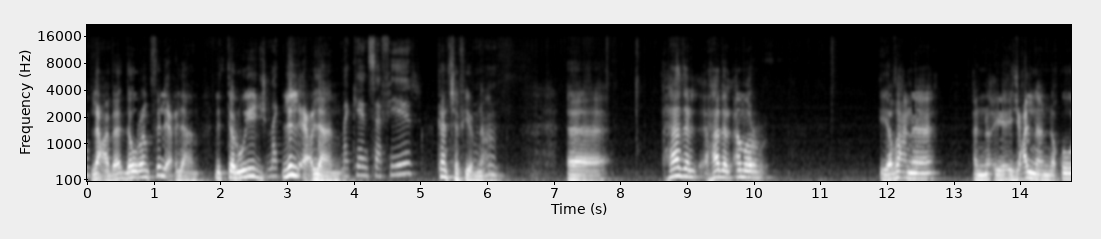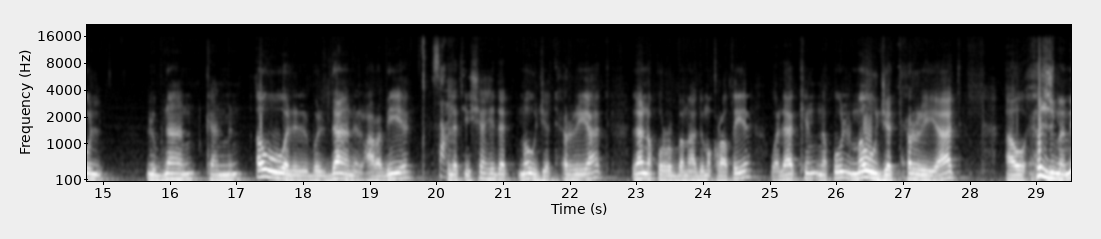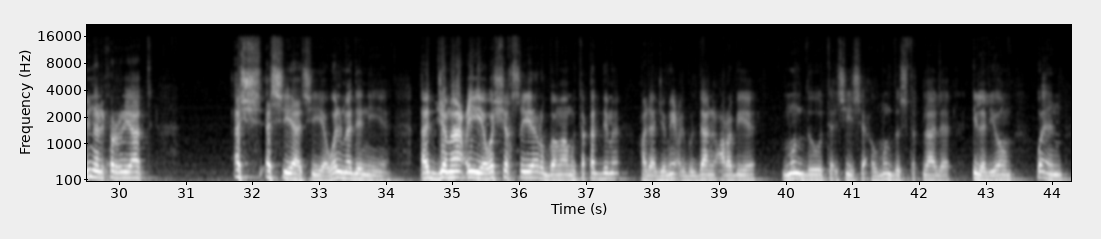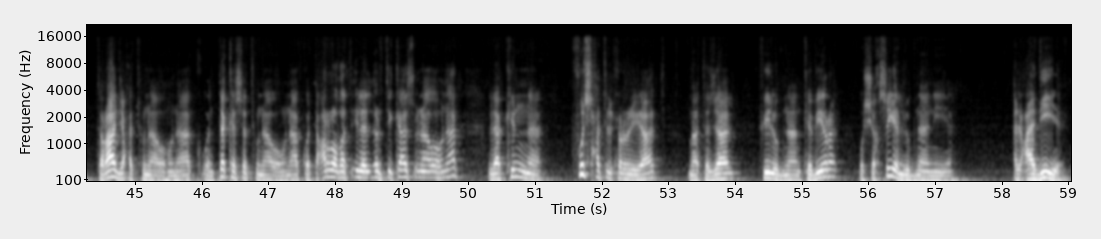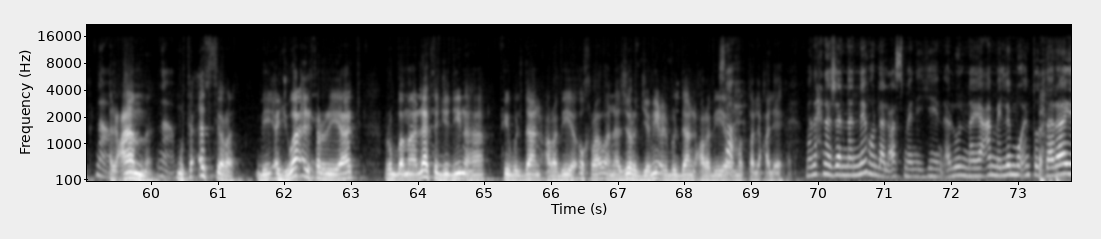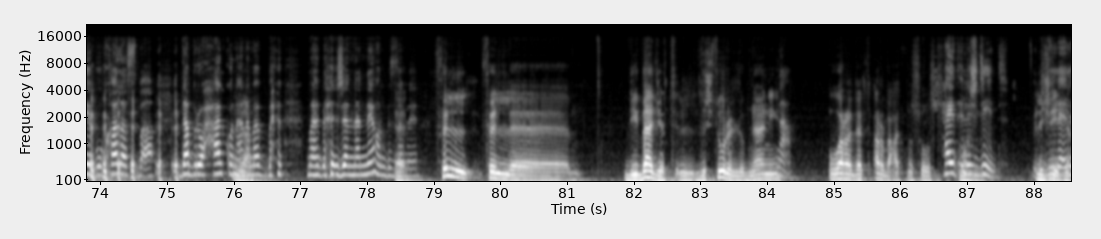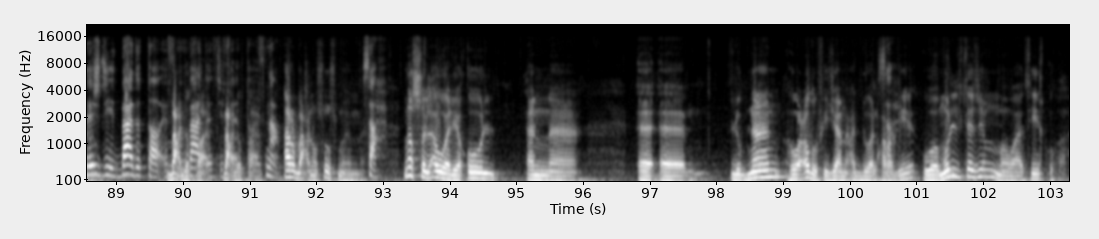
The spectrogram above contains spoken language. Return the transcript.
لعب دورا في الإعلام للترويج مك... للإعلام. ما كان سفير. كان سفير نعم. آه هذا هذا الأمر يضعنا أن يجعلنا أن نقول لبنان كان من أول البلدان العربية صح. التي شهدت موجة حريات لا نقول ربما ديمقراطية ولكن نقول موجة حريات أو حزمة من الحريات السياسية والمدنية الجماعية والشخصية ربما متقدمة على جميع البلدان العربية منذ تأسيسه أو منذ استقلاله إلى اليوم وإن تراجعت هنا وهناك وانتكست هنا وهناك وتعرضت إلى الارتكاس هنا وهناك لكن فسحة الحريات ما تزال في لبنان كبيرة والشخصية اللبنانية العادية نعم. العامة نعم. متأثرة بأجواء الحريات ربما لا تجدينها في بلدان عربية أخرى وأنا زرت جميع البلدان العربية صح. ومطلع عليها ما نحن جنناهم للعثمانيين. قالوا لنا يا عمي لموا أنتم الضرايب وخلص بقى. دبروا حالكم. أنا نعم. ما ب... ما. جنناهم بالزمان. في ال في ال ديباجة الدستور اللبناني نعم. وردت أربعة نصوص هيدا. الجديد. الجديد ال- نعم. الجديد بعد الطائف بعد الطائف بعد الطائف. نعم. أربع نصوص مهمة. صح. النص الأول يقول أن آه، آه، لبنان هو عضو في جامعة الدول صح. العربية وملتزم مواثيقها.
